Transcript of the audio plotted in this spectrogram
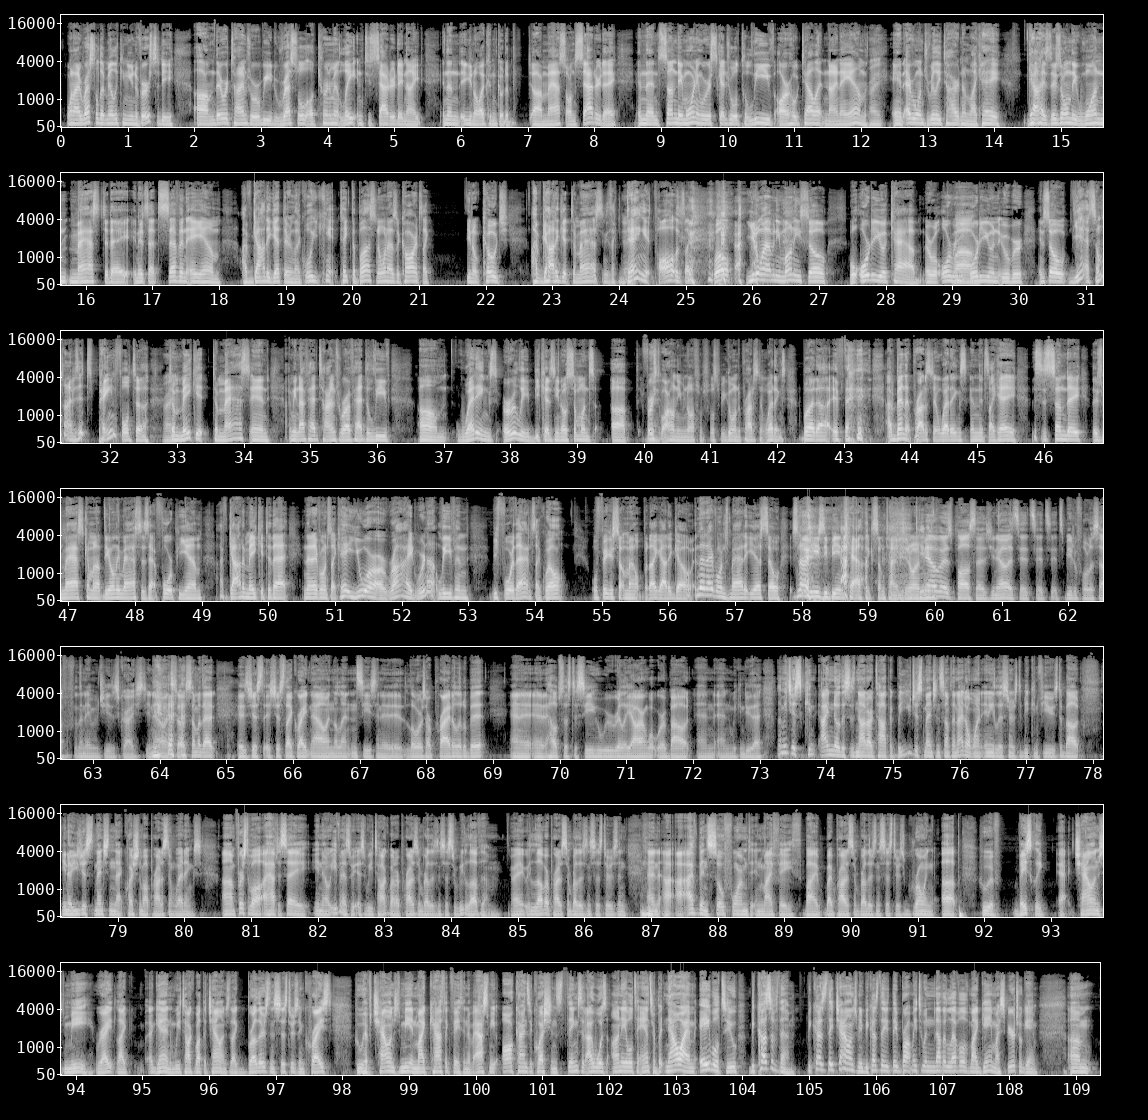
when I wrestled at Millikin University, um, there were times where we'd wrestle a tournament late into Saturday night. And then, you know, I couldn't go to uh, Mass on Saturday. And then Sunday morning, we were scheduled to leave our hotel at 9 a.m. Right. And everyone's really tired. And I'm like, hey, guys, there's only one mass today and it's at 7 a.m. I've got to get there. And like, well, you can't take the bus. No one has a car. It's like, you know, coach, I've got to get to mass. And he's like, yeah. dang it, Paul. It's like, well, you don't have any money. So we'll order you a cab or we'll order, wow. order you an Uber. And so, yeah, sometimes it's painful to, right. to make it to mass. And I mean, I've had times where I've had to leave um, weddings early because you know someone's uh, first right. of all I don't even know if I'm supposed to be going to Protestant weddings, but uh, if they, I've been at Protestant weddings and it's like, hey, this is Sunday, there's mass coming up. The only mass is at 4 p.m. I've got to make it to that, and then everyone's like, hey, you are our ride. We're not leaving before that. It's like, well, we'll figure something out, but I got to go. And then everyone's mad at you. So it's not easy being Catholic sometimes. You know what I mean? You know, as Paul says, you know, it's, it's, it's, it's beautiful to suffer for the name of Jesus Christ, you know? And so some of that is just, it's just like right now in the Lenten season, it, it lowers our pride a little bit and it, and it, helps us to see who we really are and what we're about, and and we can do that. Let me just, can, I know this is not our topic, but you just mentioned something. I don't want any listeners to be confused about. You know, you just mentioned that question about Protestant weddings. Um, first of all, I have to say, you know, even as we as we talk about our Protestant brothers and sisters, we love them, right? We love our Protestant brothers and sisters, and mm-hmm. and I, I've been so formed in my faith by by Protestant brothers and sisters growing up who have basically uh, challenged me, right? Like, again, we talk about the challenge, like brothers and sisters in Christ who have challenged me in my Catholic faith and have asked me all kinds of questions, things that I was unable to answer, but now I am able to because of them, because they challenged me, because they, they brought me to another level of my game, my spiritual game. Um,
